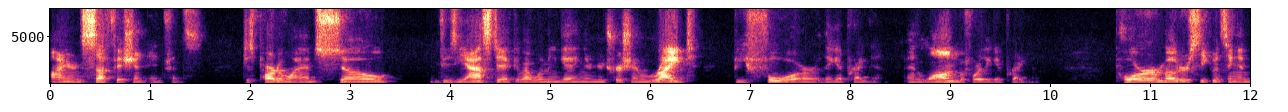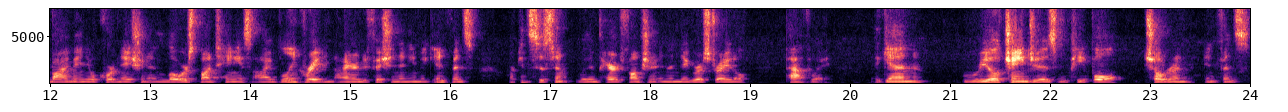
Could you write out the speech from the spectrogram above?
iron sufficient infants, is part of why I'm so enthusiastic about women getting their nutrition right before they get pregnant and long before they get pregnant. Poorer motor sequencing and bimanual coordination and lower spontaneous eye blink rate in iron deficient anemic infants are consistent with impaired function in the nigrostriatal pathway. Again, real changes in people, children, infants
